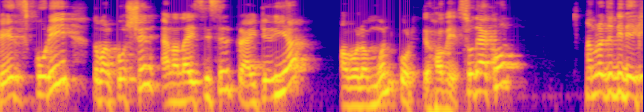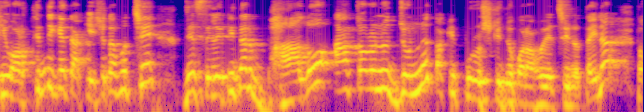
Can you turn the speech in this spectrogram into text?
বেস করেই তোমার কোশ্চেন অ্যানালাইসিসের ক্রাইটেরিয়া অবলম্বন করতে হবে। সো দেখো আমরা যদি দেখি অর্থের দিকে তাকিয়ে, সেটা হচ্ছে যে ছেলেটি তার ভালো আচরণের জন্য তাকে পুরস্কৃত করা হয়েছিল, তাই না? তো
